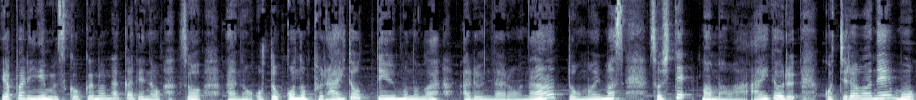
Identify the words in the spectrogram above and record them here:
やっぱりね息子くんの中でのそうあの男のプライドっていうものがあるんだろうなと思います。そしてママはアイドル。こちらはねもう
